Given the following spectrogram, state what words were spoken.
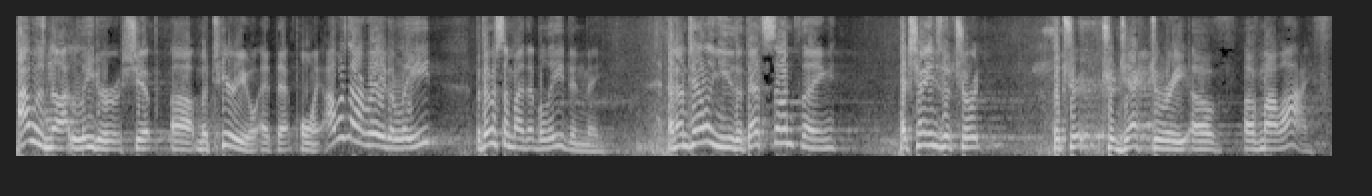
I was not leadership uh, material at that point. I was not ready to lead, but there was somebody that believed in me. And I'm telling you that that's something that changed the, tra- the tra- trajectory of, of my life.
